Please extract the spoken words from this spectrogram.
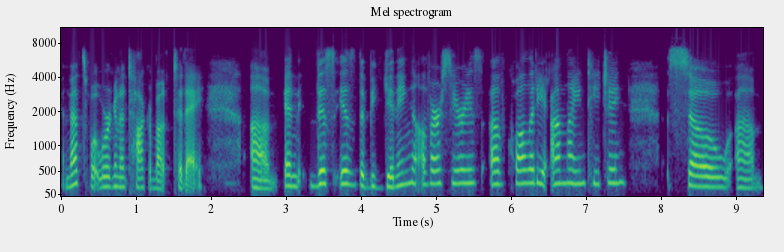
And that's what we're going to talk about today. Um, and this is the beginning of our series of quality online teaching. So um,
